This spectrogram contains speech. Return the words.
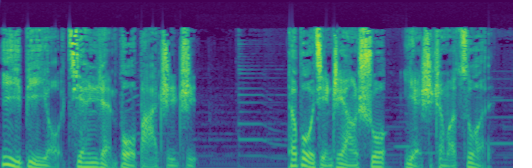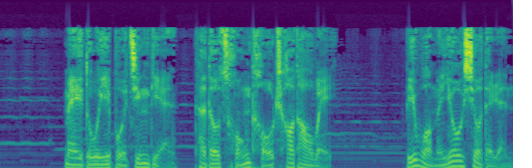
亦必有坚韧不拔之志。”他不仅这样说，也是这么做的。每读一部经典，他都从头抄到尾，比我们优秀的人。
